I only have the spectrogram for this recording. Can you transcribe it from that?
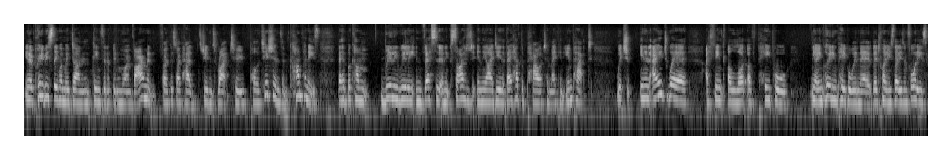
You know, previously when we've done things that have been more environment focused, I've had students write to politicians and companies. They have become really, really invested and excited in the idea that they have the power to make an impact, which in an age where I think a lot of people, you know, including people in their, their 20s, 30s, and 40s,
